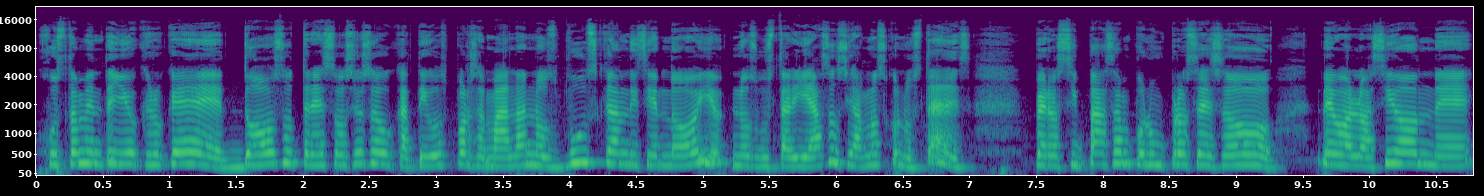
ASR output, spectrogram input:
justamente yo creo que dos o tres socios educativos por semana nos buscan diciendo, oye, nos gustaría asociarnos con ustedes, pero si pasan por un proceso de evaluación de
